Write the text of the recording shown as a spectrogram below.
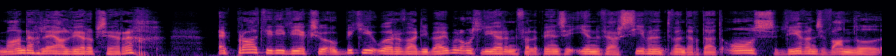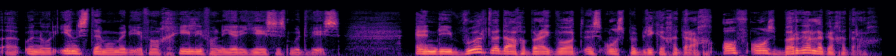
Maandag lê alweer op sy rug. Ek praat hierdie week so 'n bietjie oor wat die Bybel ons leer in Filippense 1 vers 27 dat ons lewenswandel uh, in ooreenstemming met die evangelie van die Here Jesus moet wees. En die woord wat daar gebruik word is ons publieke gedrag of ons burgerlike gedrag.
